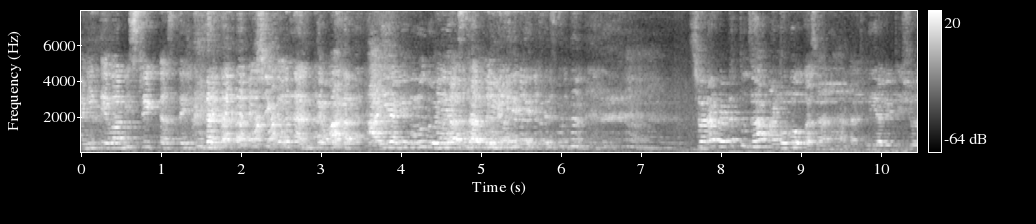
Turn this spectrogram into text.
आणि तेव्हा मी स्ट्रिक्ट असते. शिकवताना तेव्हा आई आणि गुरु दोन्ही असतात. स्वरा बेटा तुझा अनुभव कसा राहिला? रियालिटी शो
